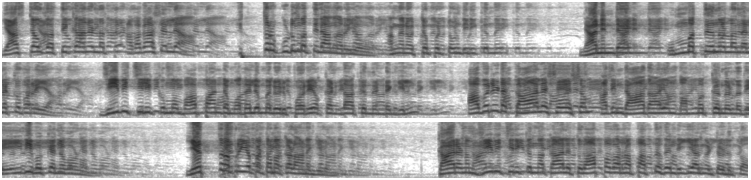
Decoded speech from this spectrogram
ഗ്യാസ് സ്റ്റൗ കത്തിക്കാനുള്ള അവകാശമില്ല. എത്ര കുടുംബത്തിലാണെന്നറിയോ? അങ്ങനെ ഒറ്റപ്പെട്ടുകൊണ്ടിരിക്കുന്നത്. ഞാൻ എന്റെ ഉമ്മത്ത് എന്നുള്ള നിലയ്ക്ക് പറയാ. ജീവിച്ചിരിക്കുമ്പോൾ വാപ്പാന്റെ മുതലുമ്മൽ ഒരു പൊരയൊക്കെ ഉണ്ടാക്കുന്നുണ്ടെങ്കിൽ അവരുടെ കാലശേഷം അതിന്റെ ആദായം നമുക്ക് എന്നുള്ളത് എഴുതി വെക്കുന്ന വേണം. എത്ര പ്രിയപ്പെട്ട മക്കളാണെങ്കിലും. കാരണം ജീവിച്ചിരിക്കുന്ന കാലത്ത് വാപ്പ പറഞ്ഞ പത്ത് സെന്റ് ഈ അങ്ങോട്ട് എടുത്തോ.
